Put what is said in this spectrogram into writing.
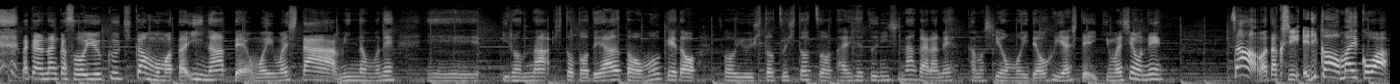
だからなんかそういう空気感もまたいいなって思いました。みんなもね、えー、いろんな人と出会うと思うけど、そういう一つ一つを大切にしながらね、楽しい思い出を増やしていきましょうね。さあ、私、エリカワマイコは、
